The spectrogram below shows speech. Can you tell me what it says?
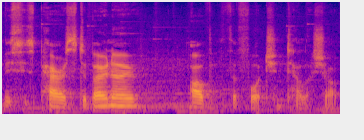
This is Paris Debono of the Fortune Teller Shop.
